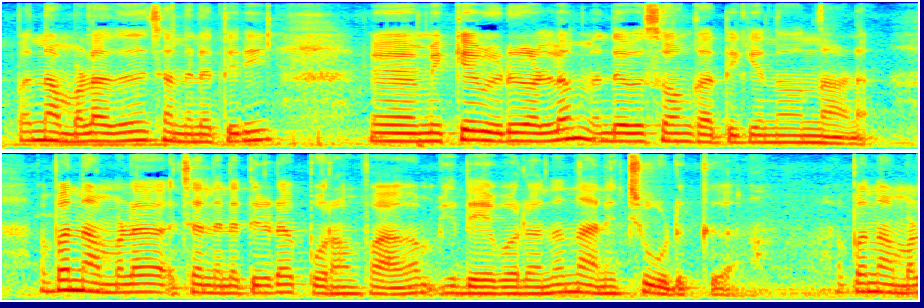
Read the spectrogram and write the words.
അപ്പം നമ്മളത് ചന്ദനത്തിരി മിക്ക വീടുകളിലും ദിവസവും കത്തിക്കുന്ന ഒന്നാണ്. അപ്പം നമ്മൾ ചന്ദനത്തിരിയുടെ പുറം ഭാഗം ഇതേപോലെ ഒന്ന് നനച്ചു കൊടുക്കുക. അപ്പം നമ്മൾ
